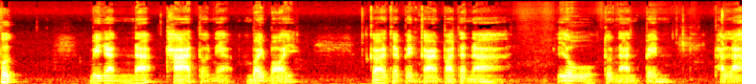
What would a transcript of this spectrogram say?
ฝึกวิญญาณธาตุตัวเนี้ยบ่อยๆ ก็จะเป็นการพัฒนารู้ตัวนั้นเป็นพละ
